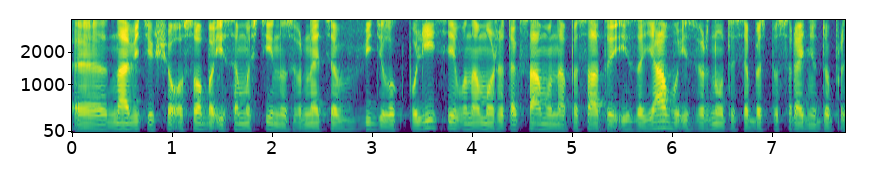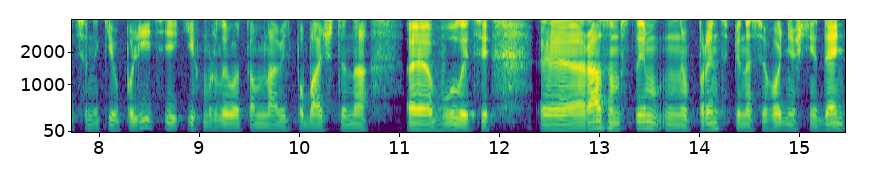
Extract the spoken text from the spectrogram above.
е, навіть якщо особа і самостійно звернеться в відділок поліції, вона може так само написати і заяву, і звернутися безпосередньо до працівників поліції, яких можливо там навіть побачити на е, вулиці. Е, Разом з тим, в принципі, на сьогоднішній день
